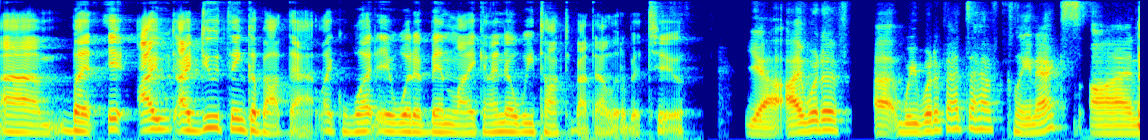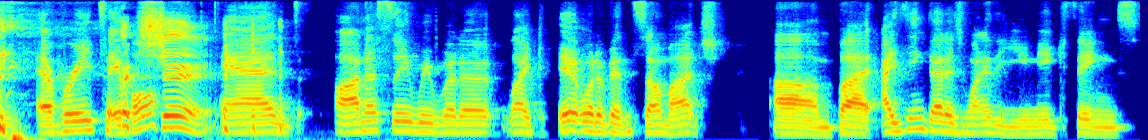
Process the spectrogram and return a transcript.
Um, but it, I, I do think about that, like what it would have been like. And I know we talked about that a little bit too. Yeah, I would have, uh, we would have had to have Kleenex on every table. sure. and honestly, we would have, like, it would have been so much. Um, but I think that is one of the unique things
